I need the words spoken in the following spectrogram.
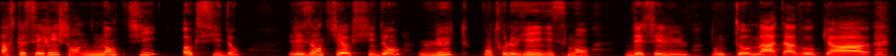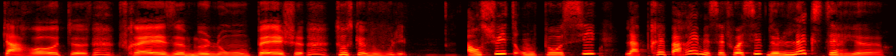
parce que c'est riche en anti oxydants. Les antioxydants luttent contre le vieillissement des cellules. Donc tomates, avocats, euh, carottes, euh, fraises, melons, pêche, tout ce que vous voulez. Ensuite, on peut aussi la préparer, mais cette fois-ci de l'extérieur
